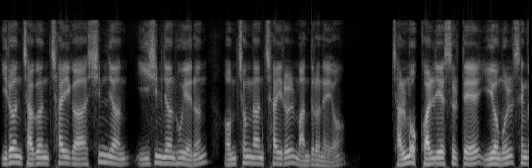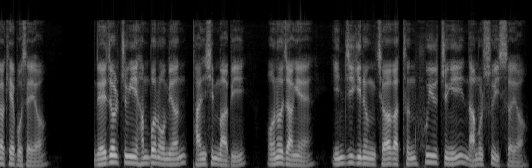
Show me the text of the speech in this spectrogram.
이런 작은 차이가 10년, 20년 후에는 엄청난 차이를 만들어내요. 잘못 관리했을 때의 위험을 생각해 보세요. 뇌졸중이 한번 오면 반신마비, 언어장애, 인지기능 저하 같은 후유증이 남을 수 있어요.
